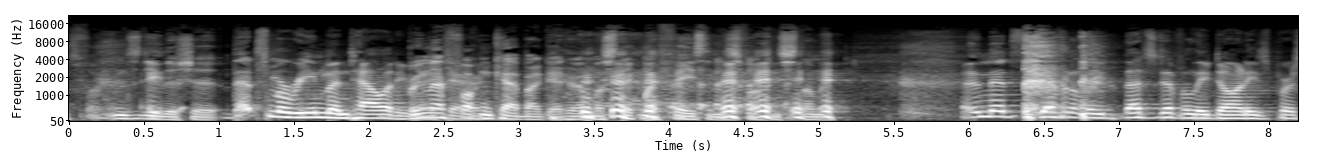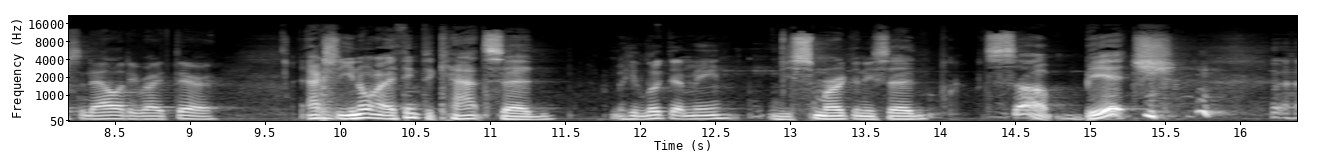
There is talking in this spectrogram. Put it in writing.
Let's, fucking, let's do this shit. That's marine mentality. Bring right that there. fucking cat back out here. I'm gonna stick my face in his fucking stomach. and that's definitely that's definitely Donnie's personality right there. Actually, you know what? I think the cat said. He looked at me. He smirked and he said, "What's up, bitch?"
